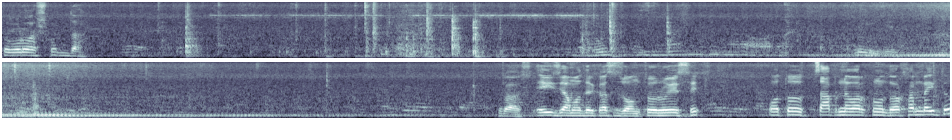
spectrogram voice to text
এত বড় আসপদ্দা বাস, এই যে আমাদের কাছে যন্ত্র রয়েছে, অত চাপ নেওয়ার কোনো দরকার নাই তো।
